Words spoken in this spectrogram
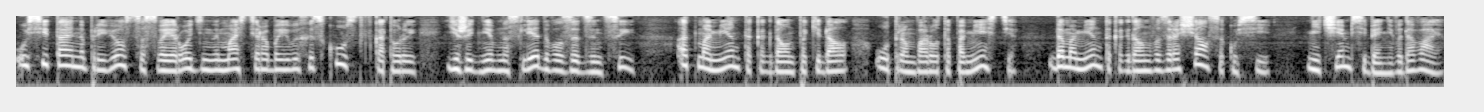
Уси тайно привез со своей родины мастера боевых искусств, который ежедневно следовал за Цзиньцы от момента, когда он покидал утром ворота поместья, до момента, когда он возвращался к Уси, ничем себя не выдавая.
